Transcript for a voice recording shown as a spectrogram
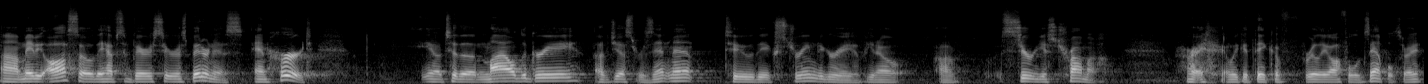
Uh, maybe also they have some very serious bitterness and hurt, you know, to the mild degree of just resentment to the extreme degree of, you know, of serious trauma, right? And we could think of really awful examples, right?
